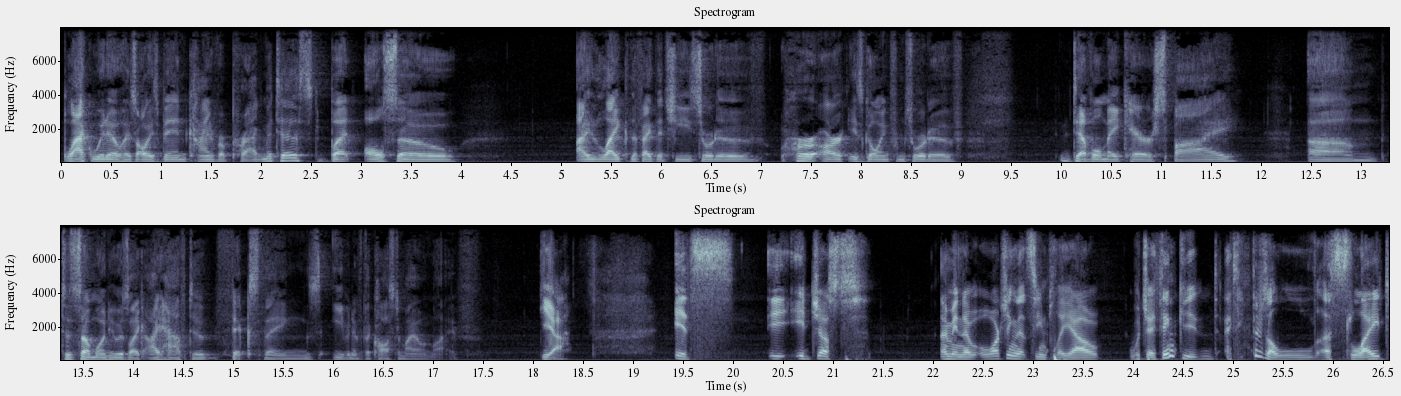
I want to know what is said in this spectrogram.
Black Widow has always been kind of a pragmatist, but also I like the fact that she sort of her arc is going from sort of devil may care spy um, to someone who is like I have to fix things even if the cost of my own life. Yeah, it's it, it just. I mean, watching that scene play out which I think I think there's a, a slight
